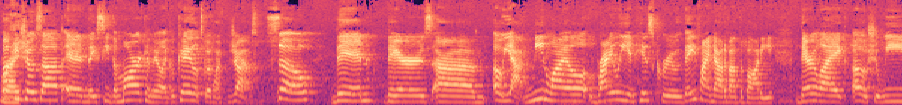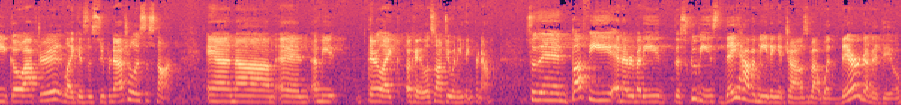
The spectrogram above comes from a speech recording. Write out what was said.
buffy Right. shows up and they see the mark and they're like okay let's go talk to giles so then there's um oh yeah meanwhile riley and his crew they find out about the body they're like oh should we go after it like is this supernatural is this not and um and i mean they're like okay let's not do anything for now so then Buffy and everybody, the Scoobies, they have a meeting at Giles about what they're gonna do,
